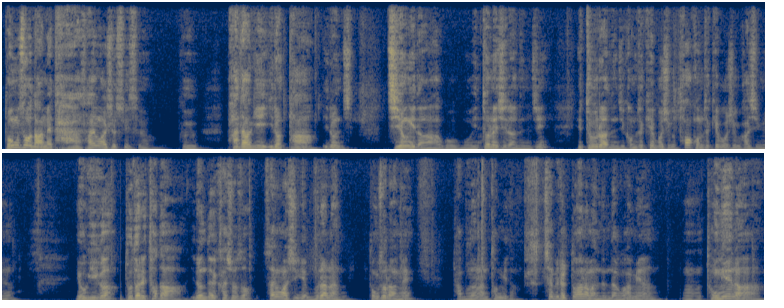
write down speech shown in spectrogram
동서남에 다 사용하실 수 있어요. 그 바닥이 이렇다 이런 지, 지형이다 하고 뭐 인터넷이라든지 유튜브라든지 검색해 보시고 터 검색해 보시고 가시면 여기가 도다리 터다. 이런 데 가셔서 사용하시기에 무난한 동서남에 다 무난한 터입니다. 채비를 또 하나 만든다고 하면 어, 동해나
